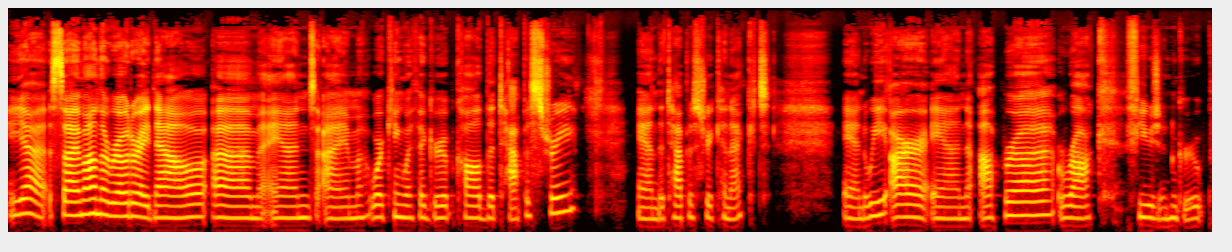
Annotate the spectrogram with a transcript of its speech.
Yeah, so I'm on the road right now, um, and I'm working with a group called the Tapestry and the Tapestry Connect, and we are an opera rock fusion group.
